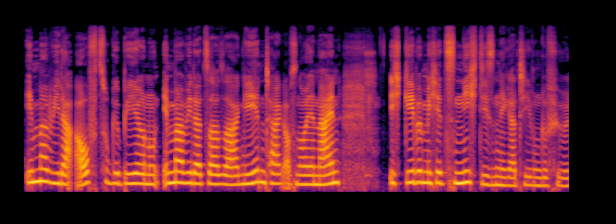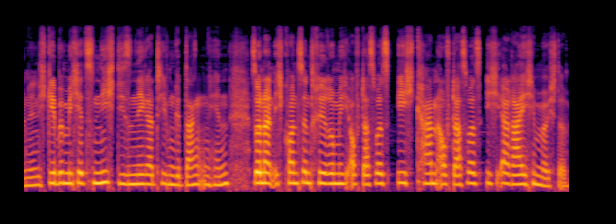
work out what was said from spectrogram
immer wieder aufzugebären und immer wieder zu sagen, jeden Tag aufs Neue, nein, ich gebe mich jetzt nicht diesen negativen Gefühlen hin, ich gebe mich jetzt nicht diesen negativen Gedanken hin, sondern ich konzentriere mich auf das, was ich kann, auf das, was ich erreichen möchte.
